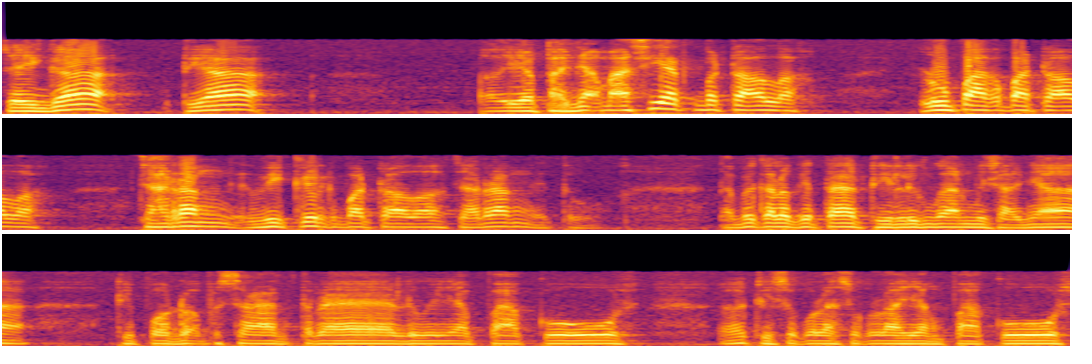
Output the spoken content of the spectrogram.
Sehingga dia eh, ya banyak maksiat kepada Allah. Lupa kepada Allah. Jarang zikir kepada Allah jarang itu. Tapi kalau kita di lingkungan misalnya di pondok pesantren lingkungannya bagus eh, di sekolah-sekolah yang bagus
